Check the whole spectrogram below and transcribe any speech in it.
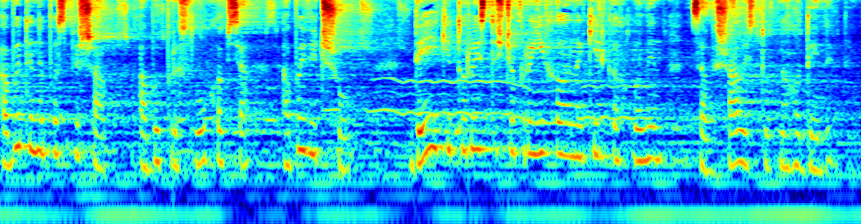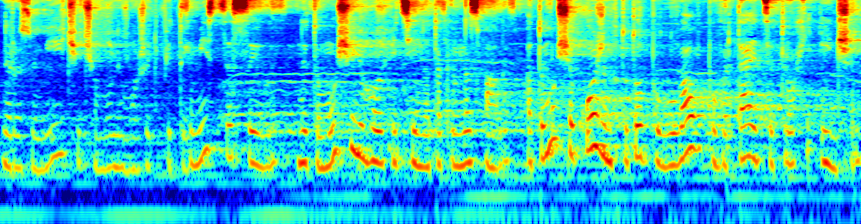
аби ти не поспішав, аби прислухався, аби відчув. Деякі туристи, що приїхали на кілька хвилин, залишались тут на години, не розуміючи, чому не можуть піти. Це місце сили не тому, що його офіційно таким назвали, а тому, що кожен, хто тут побував, повертається трохи іншим.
